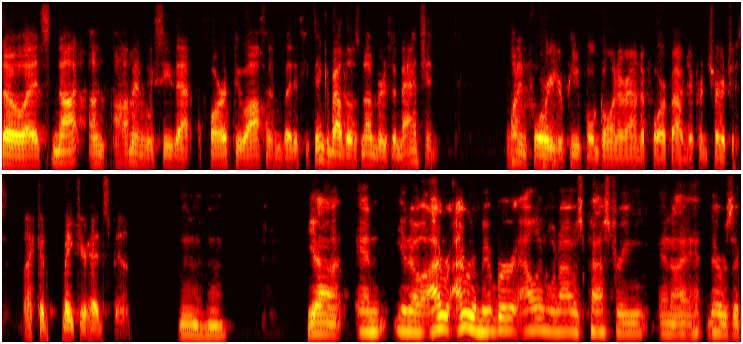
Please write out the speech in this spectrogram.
So it's not uncommon. We see that far too often. But if you think about those numbers, imagine one in four of your people going around to four or five different churches. That could make your head spin. Mm-hmm. Yeah, and you know, I I remember Alan when I was pastoring, and I there was a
